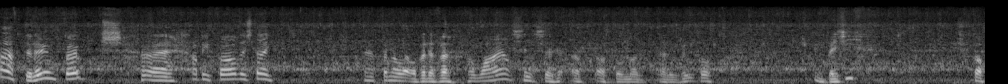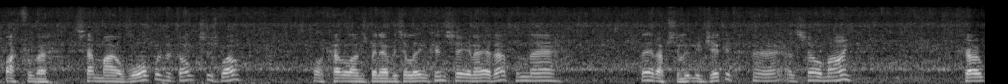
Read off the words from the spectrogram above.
Afternoon, folks. Uh, happy Father's Day. Uh, been a little bit of a, a while since I've, I've done anything, but it's been busy. Just got back from a 10 mile walk with the dogs as well. Well, Caroline's been over to Lincoln seeing her dad, and uh, they're absolutely jiggered, uh, and so am I. So,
